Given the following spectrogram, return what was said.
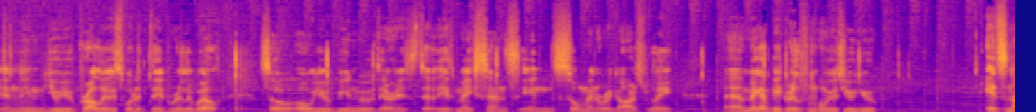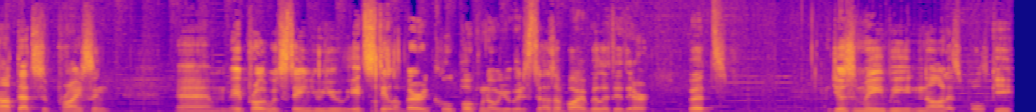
and in UU probably is what it did really well. So OU being moved there is it makes sense in so many regards really. Uh, Mega Beedrill from OU to UU. It's not that surprising. Um, it probably would stay in UU. It's still a very cool Pokemon OU. It still has a viability there, but just maybe not as bulky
